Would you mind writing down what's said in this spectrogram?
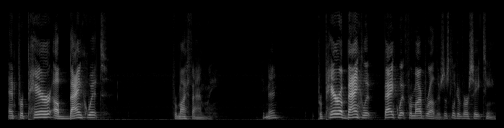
and prepare a banquet for my family. Amen. Prepare a banquet banquet for my brothers. Let's look at verse 18.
